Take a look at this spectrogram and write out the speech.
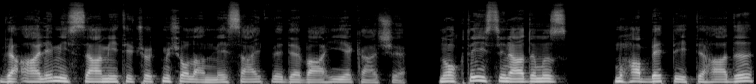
ve alem İslamiyeti çökmüş olan mesaip ve devahiye karşı nokta istinadımız, muhabbetle ittihadı,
